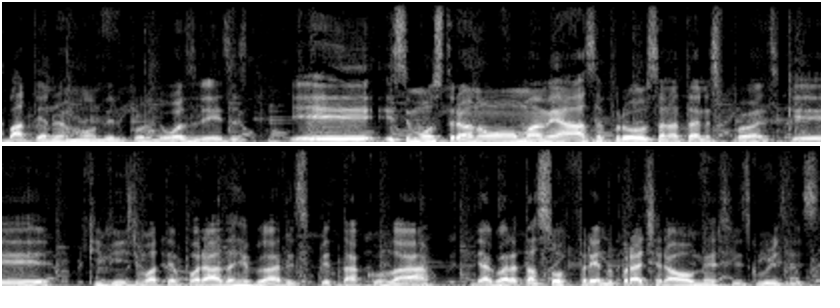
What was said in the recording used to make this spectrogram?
batendo o irmão dele por duas vezes e, e se mostrando uma ameaça pro San Antonio Spurs, que, que vinha de uma temporada regular espetacular e agora tá sofrendo para tirar o Memphis Grizzlies.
